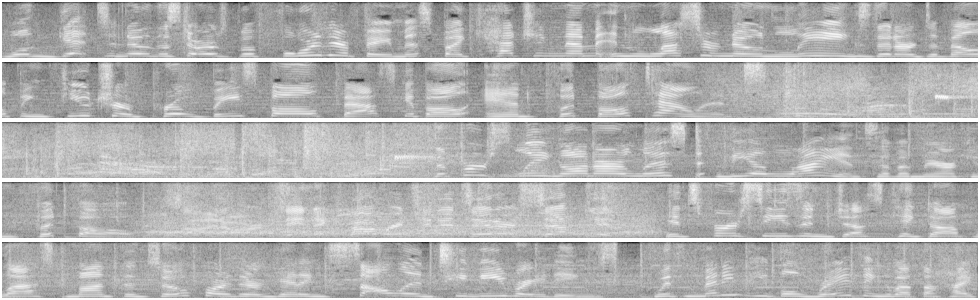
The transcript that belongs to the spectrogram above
Well, get to know the stars before they're famous by catching them in lesser known leagues that are developing future pro baseball, basketball, and football talent. The first league on our list, the Alliance of American Football. Sidearms into coverage and it's intercepted. Its first season just kicked off last month, and so far they're getting solid TV ratings, with many people raving about the high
